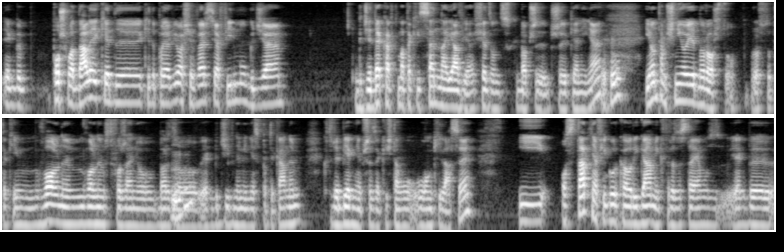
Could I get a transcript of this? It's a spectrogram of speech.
jakby poszła dalej, kiedy, kiedy pojawiła się wersja filmu, gdzie, gdzie Descartes ma taki sen na jawie, siedząc chyba przy, przy pianinie mhm. i on tam śni o jednorożcu. Po prostu takim wolnym, wolnym stworzeniu, bardzo mhm. jakby dziwnym i niespotykanym, który biegnie przez jakieś tam łąki lasy. I ostatnia figurka origami, która zostaje mu, jakby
